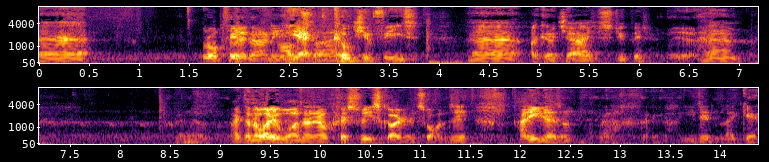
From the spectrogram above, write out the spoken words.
Uh, Rob Taylor got any? Yeah, coaching fees. Uh, I could have charged stupid. Yeah. Um, but no. I don't know what it was. I know Chris Reese got it in Swansea, and he doesn't. Well, he didn't like it.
